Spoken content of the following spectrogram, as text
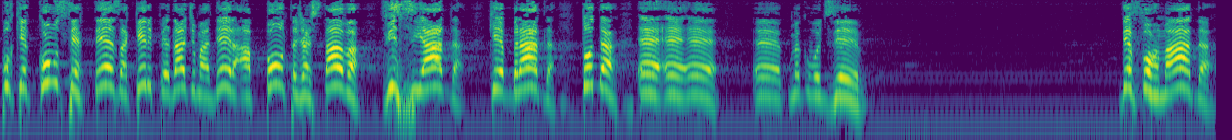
Porque com certeza aquele pedaço de madeira, a ponta já estava viciada, quebrada, toda, é, é, é, é como é que eu vou dizer? Deformada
